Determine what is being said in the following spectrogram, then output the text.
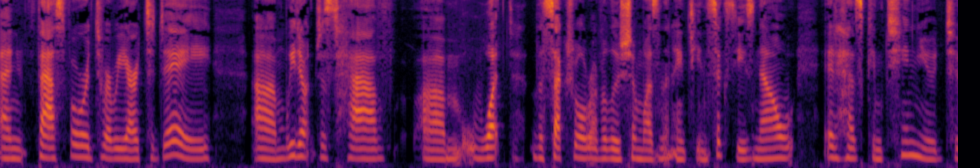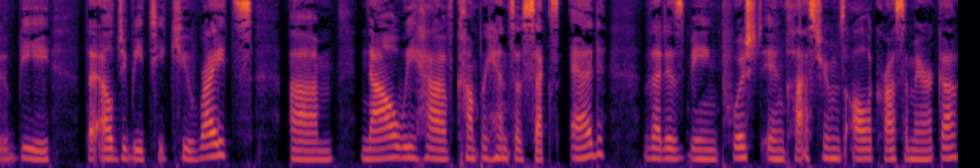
And fast forward to where we are today, um, we don't just have um, what the sexual revolution was in the 1960s. Now it has continued to be the LGBTQ rights. Um, now we have comprehensive sex ed that is being pushed in classrooms all across America.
